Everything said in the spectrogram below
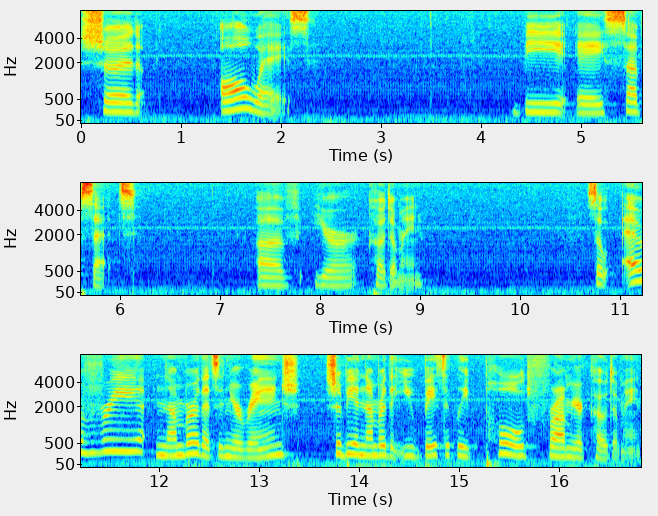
should always be a subset of your codomain. So every number that's in your range should be a number that you basically pulled from your codomain.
